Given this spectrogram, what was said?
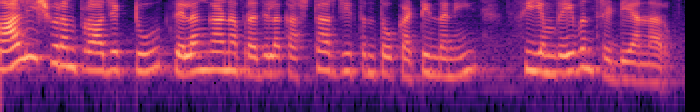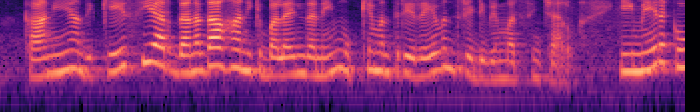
కాళేశ్వరం ప్రాజెక్టు తెలంగాణ ప్రజల కష్టార్జితంతో కట్టిందని సీఎం రేవంత్ రెడ్డి అన్నారు. కానీ అది కేసీఆర్ ధనదాహానికి బలైందని ముఖ్యమంత్రి రేవంత్ రెడ్డి విమర్శించారు. ఈ మేరకు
